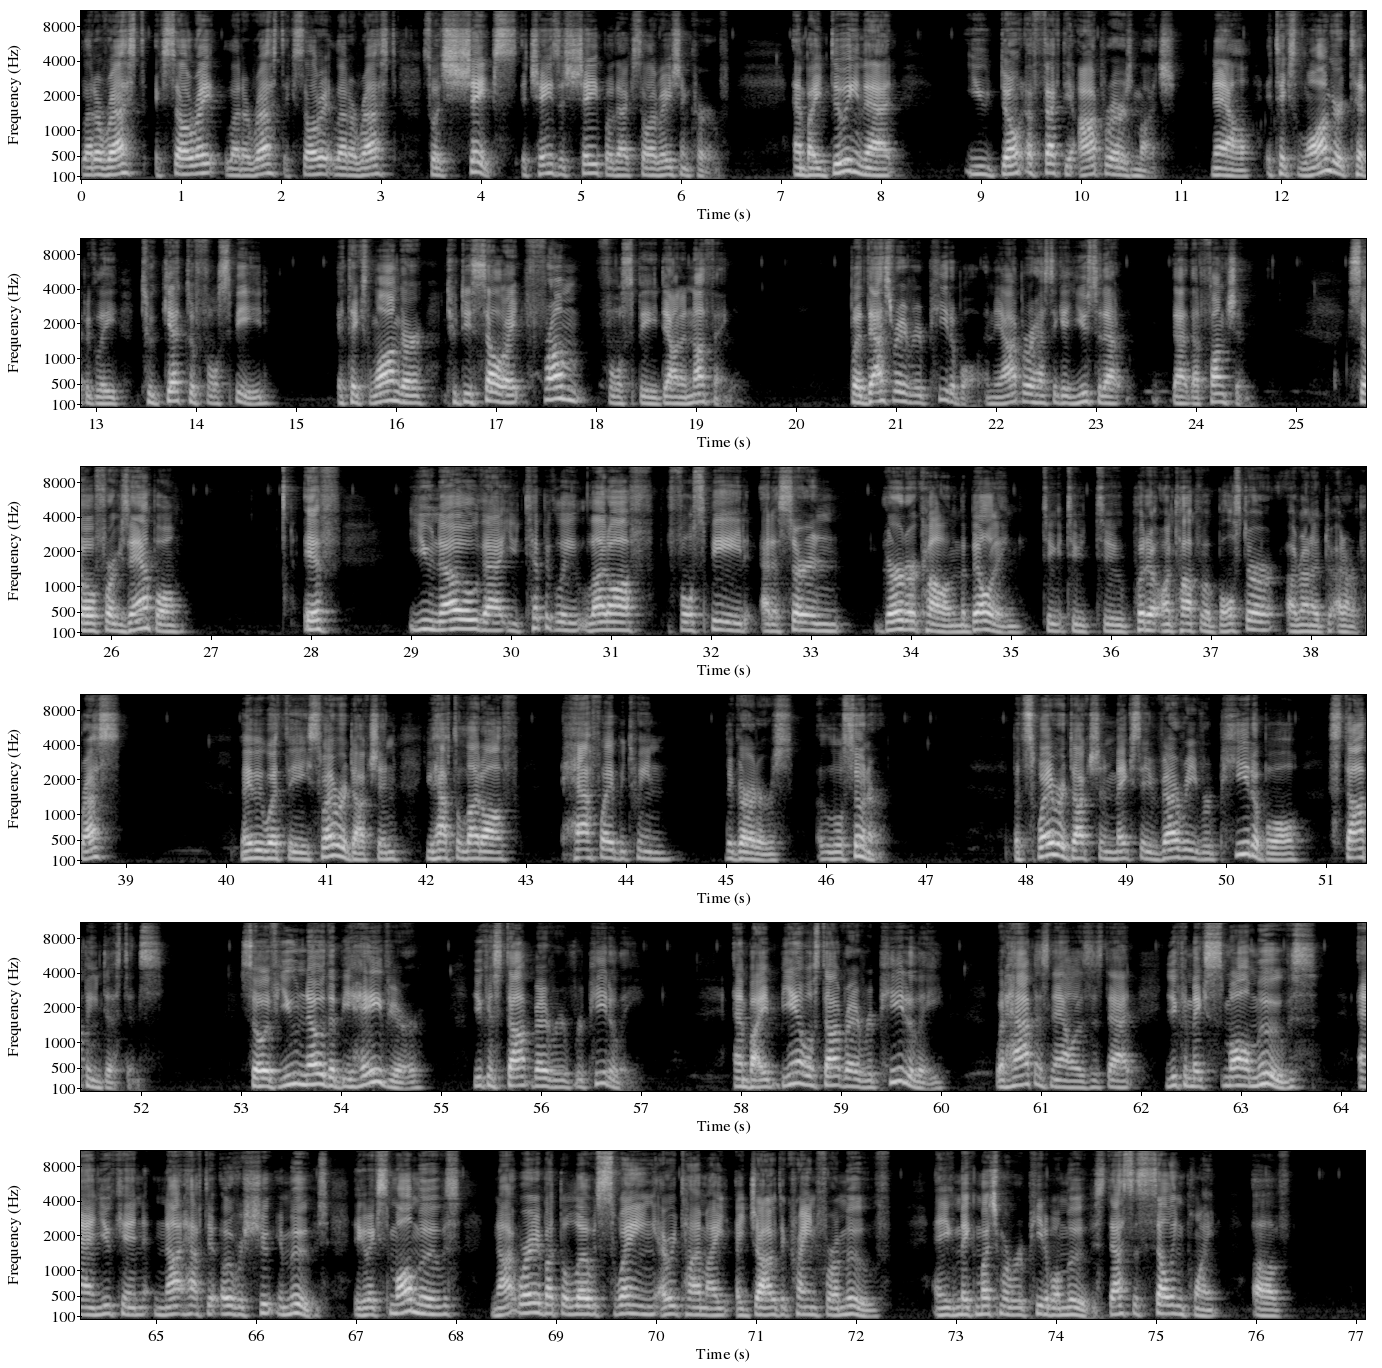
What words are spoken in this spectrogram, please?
let it rest accelerate let it rest accelerate let it rest. So it shapes it changes the shape of the acceleration curve. And by doing that you don't affect the operator as much. Now it takes longer typically to get to full speed. It takes longer to decelerate from full speed down to nothing but that's very repeatable and the operator has to get used to that that that function. So for example if you know that you typically let off full speed at a certain girder column in the building to, to, to put it on top of a bolster around a, around a press maybe with the sway reduction you have to let off halfway between the girders a little sooner but sway reduction makes a very repeatable stopping distance. So if you know the behavior, you can stop very repeatedly. And by being able to stop very repeatedly, what happens now is, is that you can make small moves and you can not have to overshoot your moves. You can make small moves, not worry about the load swaying every time I, I jog the crane for a move, and you can make much more repeatable moves. That's the selling point of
